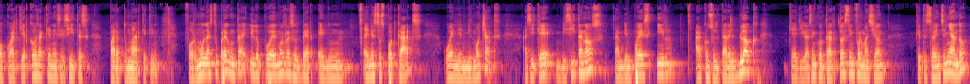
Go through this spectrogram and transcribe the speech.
o cualquier cosa que necesites para tu marketing. Formulas tu pregunta y lo podemos resolver en, en estos podcasts o en el mismo chat. Así que visítanos, también puedes ir a consultar el blog, que allí vas a encontrar toda esta información que te estoy enseñando.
